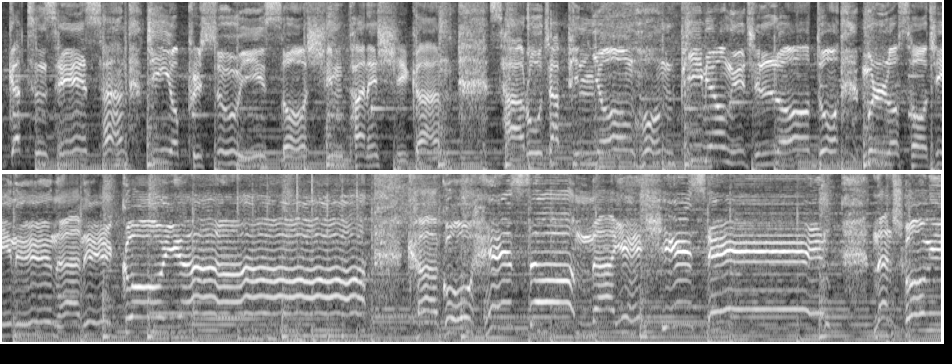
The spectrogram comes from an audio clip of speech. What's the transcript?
아냐 지옥 같은 세상 뒤엎을 수 있어 심판의 시간. 사로잡힌 영혼 비명을 질러도 물러서지는 않을 거야. 각오했어 나의 희생. 난 정의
